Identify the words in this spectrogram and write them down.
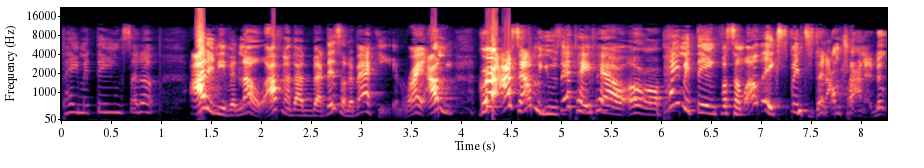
payment thing set up. I didn't even know. I found out about this on the back end, right? I'm girl. I said I'm gonna use that PayPal uh, payment thing for some other expenses that I'm trying to do.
